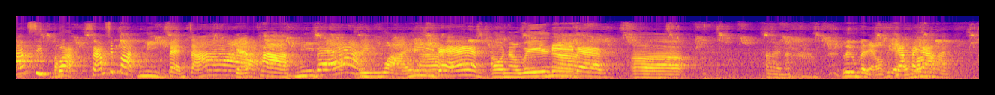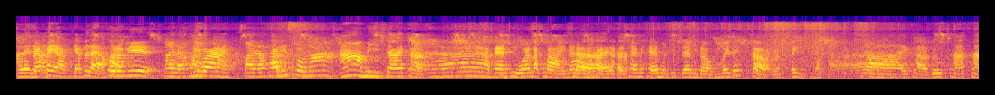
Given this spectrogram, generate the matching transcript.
30 บาท 30 บาทมีแบรนด์จ้าแก๊ปค่ะมีแบรนด์รีไวายมีแบรนด์โอนาเวมีแบรนด์ เอ่ออะไรนะ ลืมไปแล้วพี่แอแก๊ลปไปยังเมื่อวานอะไรนะแก๊ปไปยังแก๊ปไปแล้วโอค่ะนาวีไปแล้วค่ะดีวายไปแล้วค่ะอาริโซนาอ่ามีใช่ค่ะอ่าแบรนด์ถือว่าหลากหลายนะคะใช่ลูกค้าจ๋าค่ะแต่แท้ไม่แท้เหมือนที่แจ้งเราไม่ได้การันตีนะคะ ใช่ค่ะลูกค้าค่ะ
